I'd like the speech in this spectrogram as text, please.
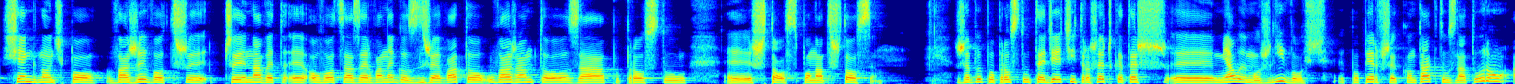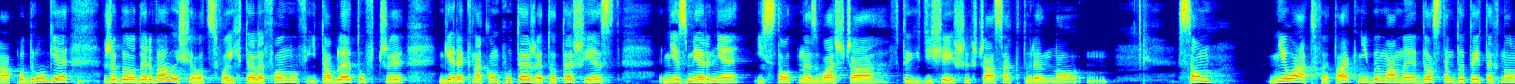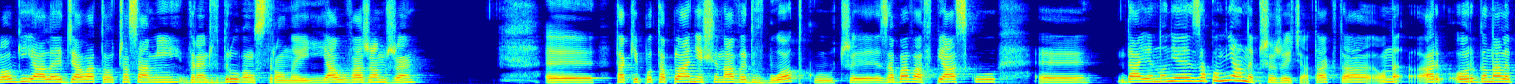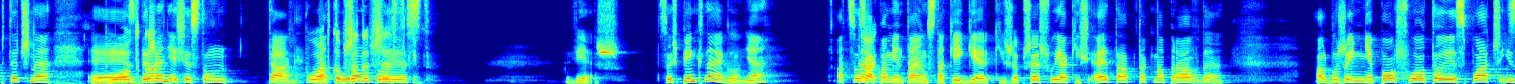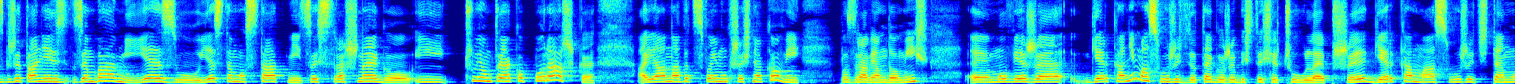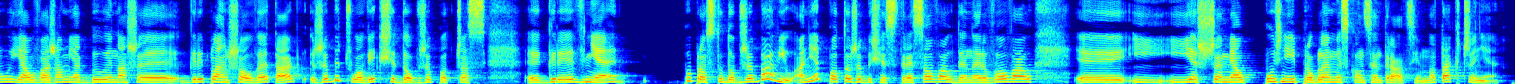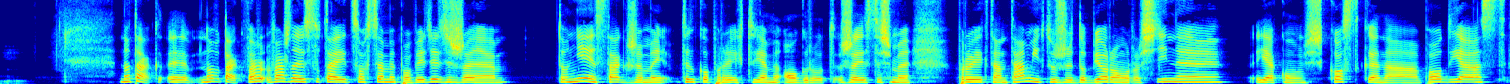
sięgnąć po warzywo czy, czy nawet owoca zerwanego z drzewa, to uważam to za po prostu sztos, ponad sztosem żeby po prostu te dzieci troszeczkę też y, miały możliwość, po pierwsze, kontaktu z naturą, a po drugie, żeby oderwały się od swoich telefonów i tabletów czy gierek na komputerze. To też jest niezmiernie istotne, zwłaszcza w tych dzisiejszych czasach, które no, są niełatwe, tak? Niby mamy dostęp do tej technologii, ale działa to czasami wręcz w drugą stronę i ja uważam, że takie potaplanie się nawet w błotku, czy zabawa w piasku e, daje no niezapomniane przeżycia, tak? Ta organoleptyczne e, zderzenie się z tą tak, Błotko naturą przede wszystkim. to jest wiesz, coś pięknego, nie? A co tak. zapamiętają z takiej gierki, że przeszły jakiś etap tak naprawdę? Albo że im nie poszło, to jest płacz i zgrzytanie zębami. Jezu, jestem ostatni, coś strasznego i czują to jako porażkę. A ja nawet swojemu chrześniakowi, pozdrawiam Domiś, e, mówię, że gierka nie ma służyć do tego, żebyś ty się czuł lepszy. Gierka ma służyć temu, ja uważam, jak były nasze gry planszowe, tak, żeby człowiek się dobrze podczas e, gry w nie po prostu dobrze bawił, a nie po to, żeby się stresował, denerwował yy, i jeszcze miał później problemy z koncentracją. No tak czy nie? No tak, yy, no tak. ważne jest tutaj, co chcemy powiedzieć, że to nie jest tak, że my tylko projektujemy ogród, że jesteśmy projektantami, którzy dobiorą rośliny, jakąś kostkę na podjazd,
